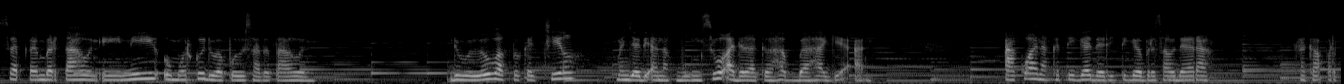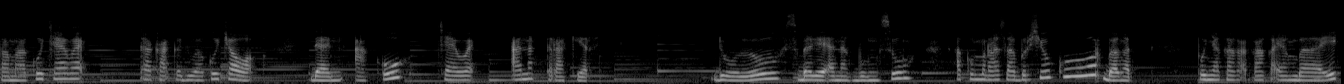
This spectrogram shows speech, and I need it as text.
September tahun ini umurku 21 tahun. Dulu waktu kecil, menjadi anak bungsu adalah kebahagiaan. Aku anak ketiga dari tiga bersaudara. Kakak pertamaku cewek, kakak keduaku cowok, dan aku cewek anak terakhir. Dulu sebagai anak bungsu, aku merasa bersyukur banget punya kakak-kakak yang baik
